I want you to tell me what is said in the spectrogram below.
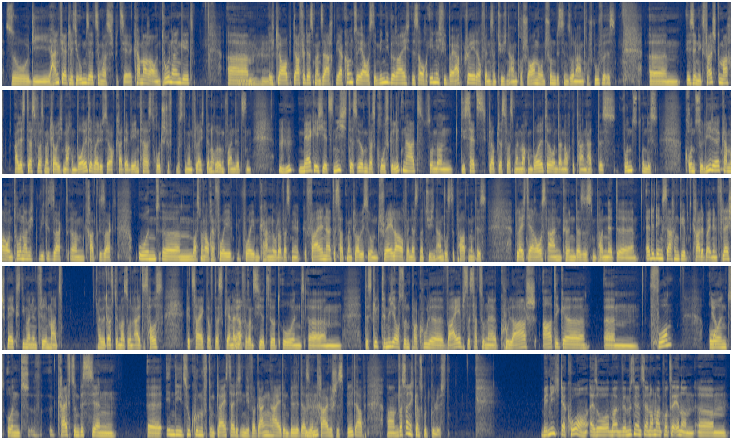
so die handwerkliche Umsetzung, was speziell Kamera und Ton angeht. Ähm, mhm. Ich glaube, dafür, dass man sagt, ja, kommt so eher aus dem Indie-Bereich, ist auch ähnlich wie bei Upgrade, auch wenn es natürlich ein anderes Genre und schon ein bisschen so eine andere Stufe ist. Ähm, ist ja nichts falsch gemacht. Alles das, was man, glaube ich, machen wollte, weil du es ja auch gerade erwähnt hast, Rotstift musste man vielleicht dennoch irgendwo ansetzen. Mhm. Merke ich jetzt nicht, dass irgendwas groß gelitten hat, sondern die Sets, ich glaube, das, was man machen wollte und dann auch getan hat, das funzt und ist grundsolide. Kamera und Ton habe ich, wie gesagt, ähm, gerade gesagt. Und ähm, was man auch hervorheben kann oder was mir gefallen hat, das hat man, glaube ich, so im Trailer, auch wenn das natürlich ein anderes Department ist, vielleicht herausahnen können, dass es ein paar nette Editing-Sachen gibt, gerade bei den Flashbacks, die man im Film hat. Da wird öfter mal so ein altes Haus gezeigt, auf das gerne ja. referenziert wird. Und ähm, das gibt für mich auch so ein paar coole Vibes. Das hat so eine Collage-artige ähm, Form und, ja. und greift so ein bisschen äh, in die Zukunft und gleichzeitig in die Vergangenheit und bildet da so ein mhm. tragisches Bild ab. Ähm, das fand ich ganz gut gelöst. Bin ich d'accord. Also wir müssen uns ja noch mal kurz erinnern. Ähm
